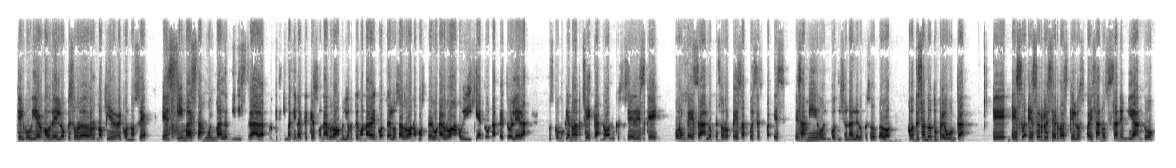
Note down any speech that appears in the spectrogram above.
que el gobierno de López Obrador no quiere reconocer. Encima está muy mal administrada, porque imagínate que es un agrónomo. Yo no tengo nada en contra de los agrónomos, pero un agrónomo dirigiendo una petrolera, pues como que no checa, ¿no? Lo que sucede es que Oropesa, López Oropesa, pues es, es, amigo incondicional de López Obrador. Contestando tu pregunta, eh, esas reservas que los paisanos están enviando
